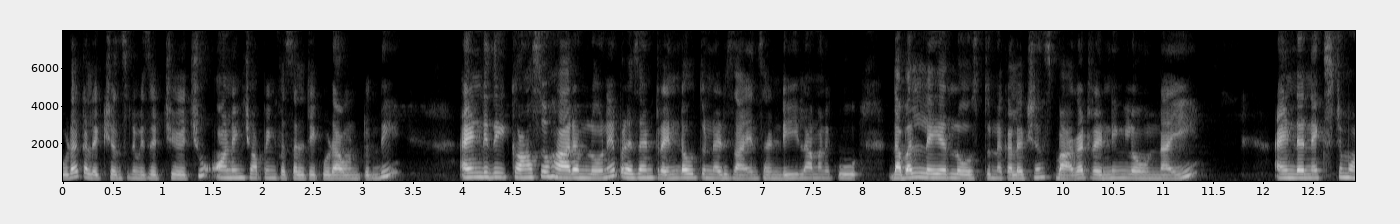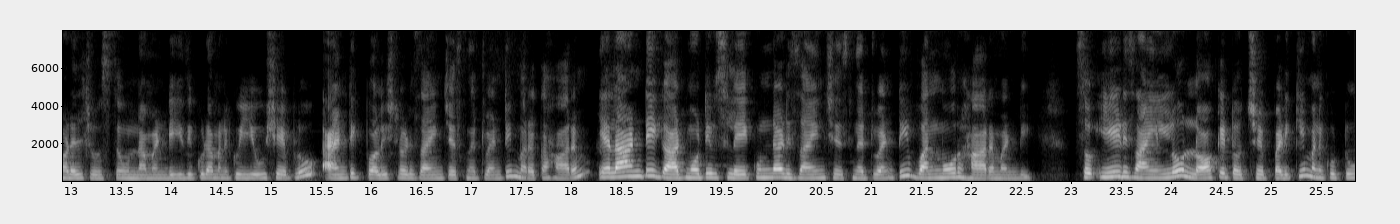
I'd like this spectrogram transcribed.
కూడా కలెక్షన్స్ని విజిట్ చేయొచ్చు. ఆన్లైన్ షాపింగ్ ఫెసిలిటీ కూడా ఉంటుంది. అండ్ ఇది కాసు హారంలోనే ప్రజెంట్ ట్రెండ్ అవుతున్న డిజైన్స్ అండి. ఇలా మనకు డబల్ లేయర్లో వస్తున్న కలెక్షన్స్ బాగా ట్రెండింగ్లో ఉన్నాయి. అండ్ నెక్స్ట్ మోడల్ చూస్తూ ఉన్నామండి. ఇది కూడా మనకు యూ షేప్లో యాంటిక్ పాలిష్లో డిజైన్ చేసినటువంటి మరొక హారం. ఎలాంటి గాడ్ మోటివ్స్ లేకుండా డిజైన్ చేసినటువంటి వన్ మోర్ హారం అండి సో ఈ డిజైన్లో లాకెట్ వచ్చేప్పటికి మనకు టూ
